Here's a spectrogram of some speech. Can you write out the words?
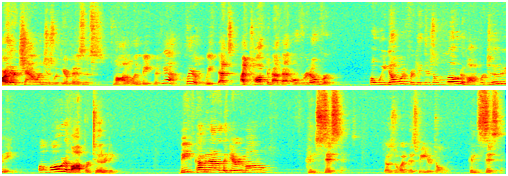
Are there challenges with your business model and beef? Yeah, clearly. We, that's, I've talked about that over and over. But we don't want to forget there's a load of opportunity. A load of opportunity. Beef coming out of the dairy model, consistent. Goes to what this feeder told me. Consistent.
